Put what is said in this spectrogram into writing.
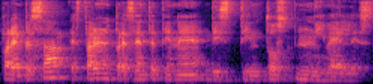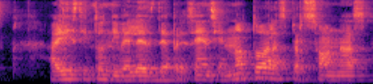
Para empezar, estar en el presente tiene distintos niveles. Hay distintos niveles de presencia. No todas las personas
